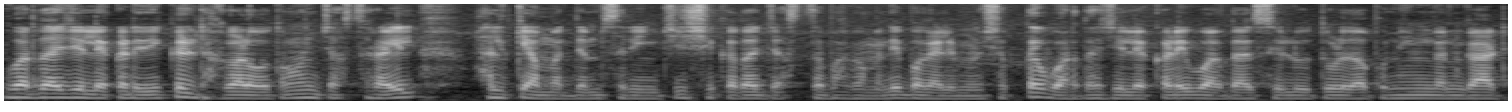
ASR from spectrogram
वर्धा जिल्ह्याकडे देखील ढगाळ वातावरण जास्त राहील. हलक्या मध्यम सरींची शक्यता जास्त भागामध्ये बघायला मिळू शकतं. वर्धा जिल्ह्याकडे वर्धा सेलू तुळजापूर हिंगणघाट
